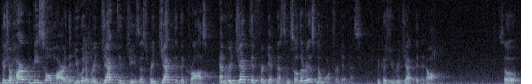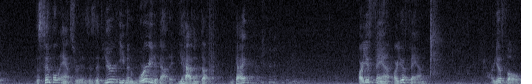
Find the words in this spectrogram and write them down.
Because your heart would be so hard that you would have rejected Jesus, rejected the cross, and rejected forgiveness, and so there is no more forgiveness because you rejected it all. So the simple answer is, is if you're even worried about it, you haven't done it. Okay? Are you fan? Are you a fan? Are you a foe?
